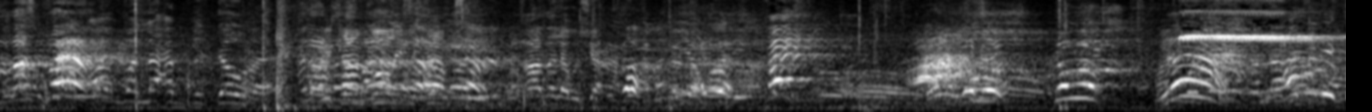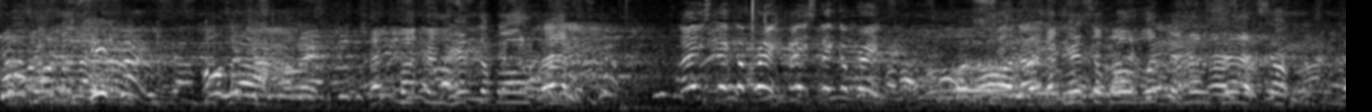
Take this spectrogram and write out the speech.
افضل لاعب بالدوره هذا لو شعر How many times? Defense! How many times? That fucking hit the ball well. Guys, take a break. Guys, take a break. That hit the ball. What the hell is that?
